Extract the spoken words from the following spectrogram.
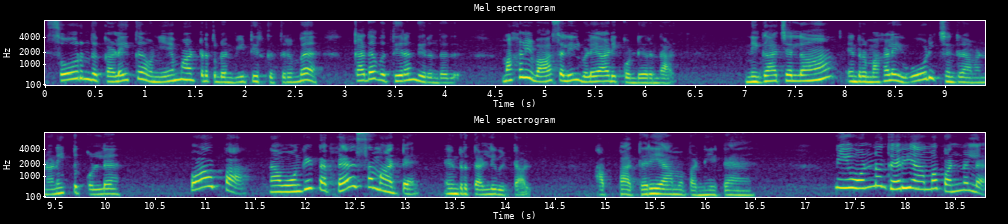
சோர்ந்து களைத்து அவன் ஏமாற்றத்துடன் வீட்டிற்கு திரும்ப கதவு திறந்திருந்தது. மகள் வாசலில் விளையாடி கொண்டிருந்தாள். நிகா என்று மகளை ஓடிச் சென்று அவன் நினைத்து கொள்ள போப்பா நான் உன்கிட்ட பேச மாட்டேன் என்று தள்ளிவிட்டாள். அப்பா தெரியாம பண்ணிட்டேன். நீ ஒன்றும் தெரியாமல் பண்ணலை.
